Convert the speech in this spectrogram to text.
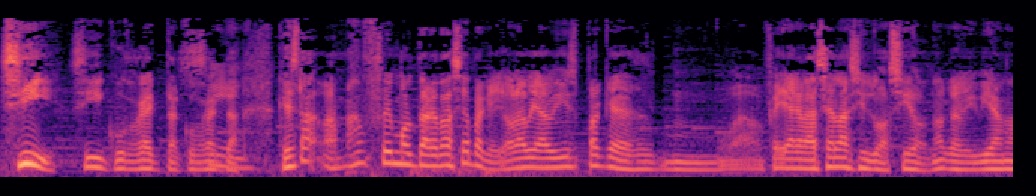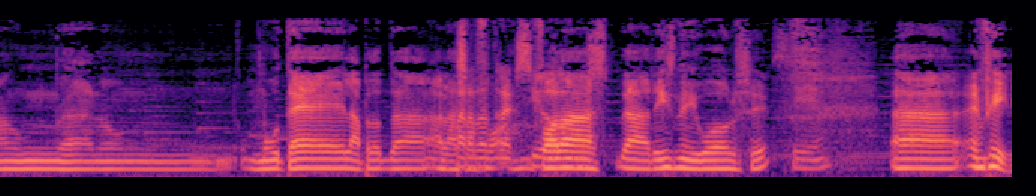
Sí, sí, correcte, correcte. Sí. Aquesta em va fer molta gràcia perquè jo l'havia vist perquè mm, em feia gràcia la situació, no? que vivien en un, en un motel a prop de... a les fora de Disney World, sí. Sí. Uh, en fi,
